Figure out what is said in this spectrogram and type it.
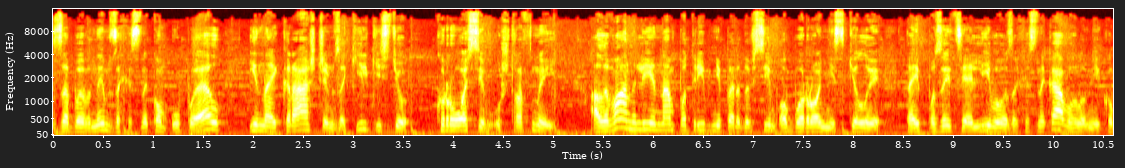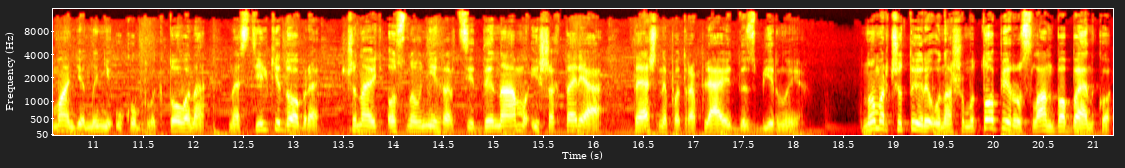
забивним захисником УПЛ і найкращим за кількістю кросів у штрафний. Але в Англії нам потрібні передусім оборонні скіли, та й позиція лівого захисника в головній команді нині укомплектована настільки добре, що навіть основні гравці Динамо і Шахтаря теж не потрапляють до збірної. Номер 4 у нашому топі Руслан Бабенко.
